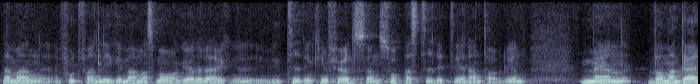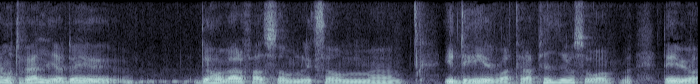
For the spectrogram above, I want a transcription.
när man fortfarande ligger i mammas mage eller där i tiden kring födseln. Så pass tidigt är det antagligen. Men vad man däremot väljer det, det har vi i alla fall som liksom eh, idé i våra terapier och så. Det är ju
